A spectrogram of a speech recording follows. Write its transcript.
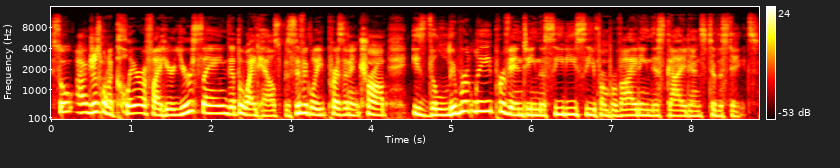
So I just want to clarify here. You're saying that the White House, specifically President Trump, is deliberately preventing the CDC from providing this guidance to the states.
